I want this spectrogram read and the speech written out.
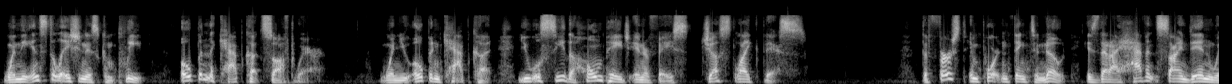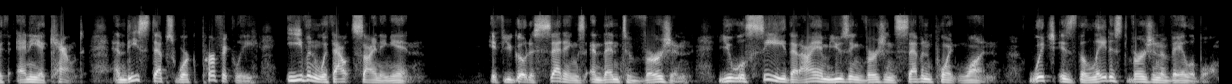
When the installation is complete, open the CapCut software. When you open CapCut, you will see the homepage interface just like this. The first important thing to note is that I haven't signed in with any account, and these steps work perfectly even without signing in. If you go to Settings and then to Version, you will see that I am using version 7.1, which is the latest version available.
